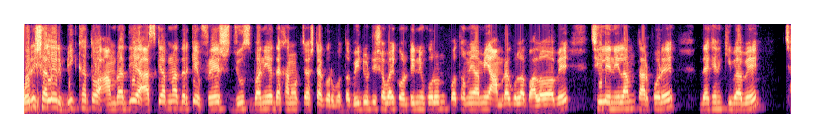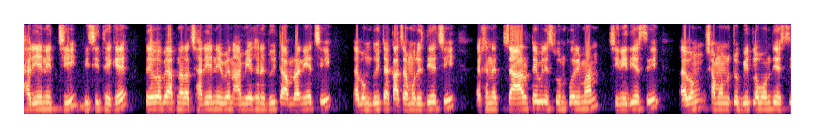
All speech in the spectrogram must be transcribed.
বরিশালের বিখ্যাত আমরা দিয়ে আজকে আপনাদেরকে ফ্রেশ জুস বানিয়ে দেখানোর চেষ্টা করব। তো ভিডিওটি সবাই কন্টিনিউ করুন। প্রথমে আমি আমড়াগুলা ভালোভাবে ছিলে নিলাম। তারপরে দেখেন কীভাবে ছাড়িয়ে নিচ্ছি বিসি থেকে। তো এভাবে আপনারা ছাড়িয়ে নেবেন। আমি এখানে দুইটা আমরা নিয়েছি এবং দুইটা কাঁচামরিচ দিয়েছি। এখানে চার টেবিল স্পুন পরিমাণ চিনি দিয়েছি এবং সামান্য একটু বিট লবণ দিয়েছি,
